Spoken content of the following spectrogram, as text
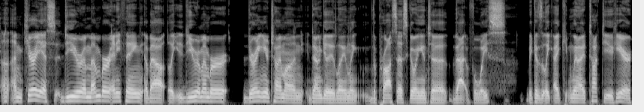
Uh, I'm curious. Do you remember anything about like? Do you remember during your time on Down Gilead Lane, like the process going into that voice? Because like I when I talk to you here,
